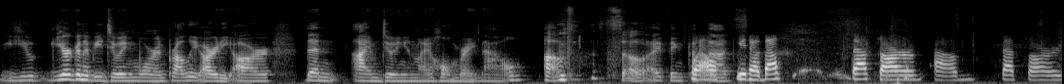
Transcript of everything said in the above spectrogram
you you're going to be doing more and probably already are than I'm doing in my home right now. Um, so I think that well, that's you know that's that's our um, that's our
